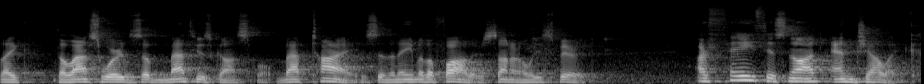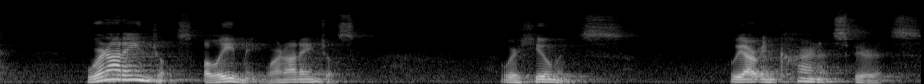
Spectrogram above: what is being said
Like, the last words of Matthew's Gospel baptize in the name of the Father, Son, and Holy Spirit. Our faith is not angelic. We're not angels. Believe me, we're not angels. We're humans. We are incarnate spirits.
